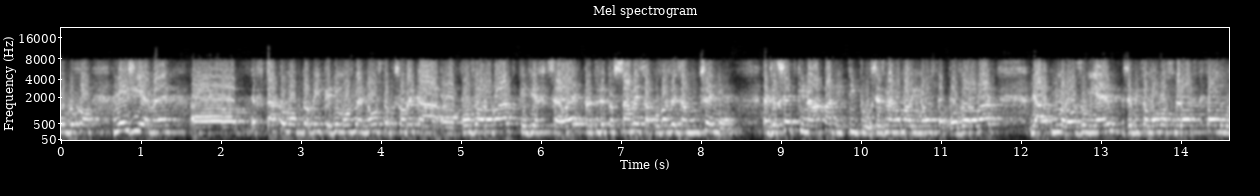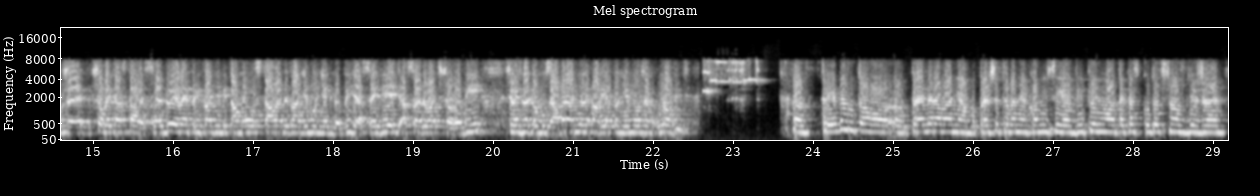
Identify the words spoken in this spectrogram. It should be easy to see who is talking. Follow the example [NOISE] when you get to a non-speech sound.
Speaker 1: Jednoducho nežijeme uh, v takom období, kedy môžeme non-stop človeka uh, pozorovať, keď je v cele, pretože to samé sa považuje za mučenie. Takže všetky nápady typu, že sme ho mali non-stop pozorovať, ja im rozumiem, že by to mohlo smerovať k tomu, že človeka stále sledujeme, prípadne by tam mohol stále vedľa neho niekto byť a sedieť a sledovať, čo robí, že by sme tomu zabránili, ale ja to nemôžem urobiť.
Speaker 2: V priebehu toho e, preverovania alebo prešetrovania komisie vyplynula taká skutočnosť, že e,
